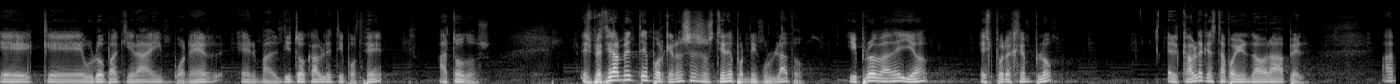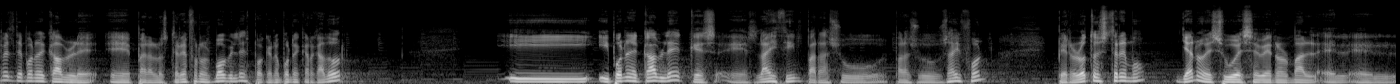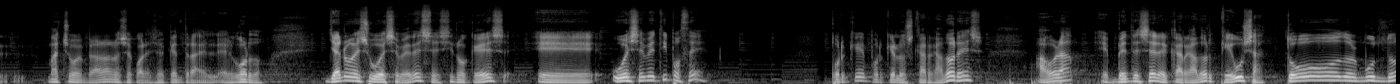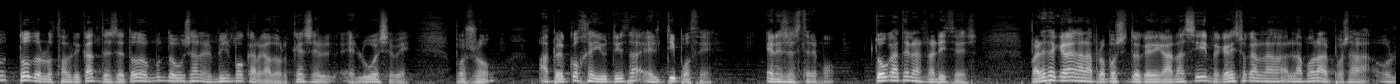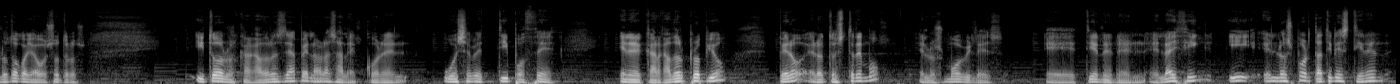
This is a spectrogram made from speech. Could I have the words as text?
eh, que Europa quiera imponer el maldito cable tipo C a todos. Especialmente porque no se sostiene por ningún lado. Y prueba de ello es, por ejemplo, el cable que está poniendo ahora Apple. Apple te pone el cable eh, para los teléfonos móviles porque no pone cargador. Y, pone el cable que es, Lightning para, su, para sus iPhone. Pero el otro extremo ya no es USB normal, el, macho hembra, no sé cuál es el que entra, el, gordo. Ya no es USB DS, sino que es eh, USB tipo C, ¿Por qué? Porque los cargadores, ahora, en vez de ser el cargador que usa todo el mundo, todos los fabricantes de todo el mundo usan el mismo cargador, que es el, USB. Pues no, Apple coge y utiliza el tipo C en ese extremo. Tócate las narices. Parece que le hagan a propósito, que digan, ah, ¿me queréis tocar la, moral? Pues ahora, os lo toco ya a vosotros. Y todos los cargadores de Apple ahora salen con el USB tipo C en el cargador propio, pero el otro extremo, en los móviles eh, tienen el, el y en los portátiles tienen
